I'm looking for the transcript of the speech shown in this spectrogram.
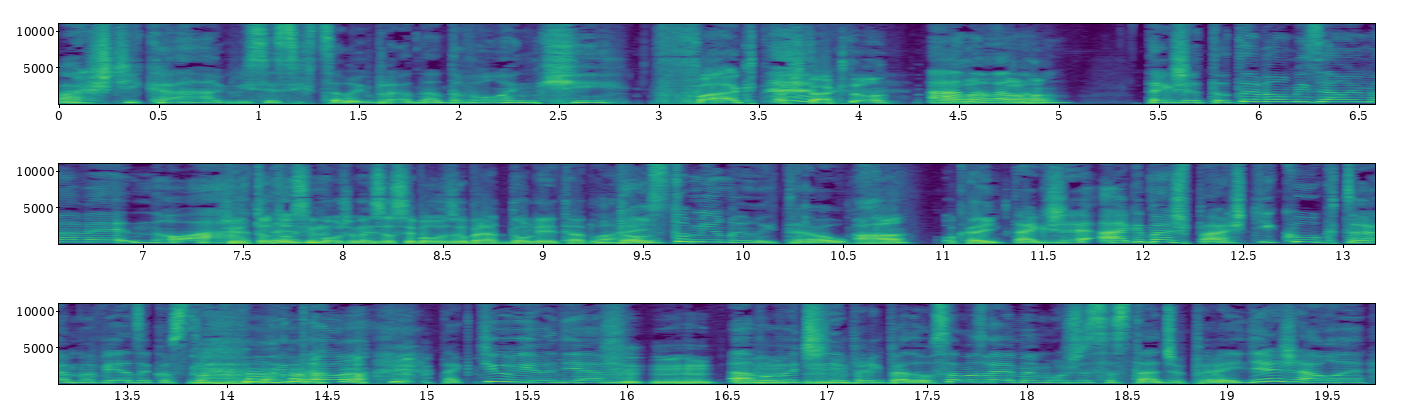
paštika, ak by ste si chceli brať na dovolenky. Fakt? Až takto? áno, áno. Takže toto je veľmi zaujímavé. No a Čiže toto ten... si môžeme so sebou zobrať do lietadla, do hej? 100 ml. Aha, OK. Takže ak máš paštiku, ktorá má viac ako 100 ml, tak ti ju vyhodia. Mhm, A vo väčšine prípadov. Samozrejme, môže sa stať, že prejdeš, ale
